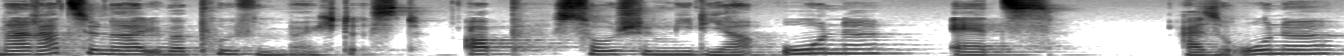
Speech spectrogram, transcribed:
mal rational überprüfen möchtest, ob Social Media ohne Ads, also ohne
